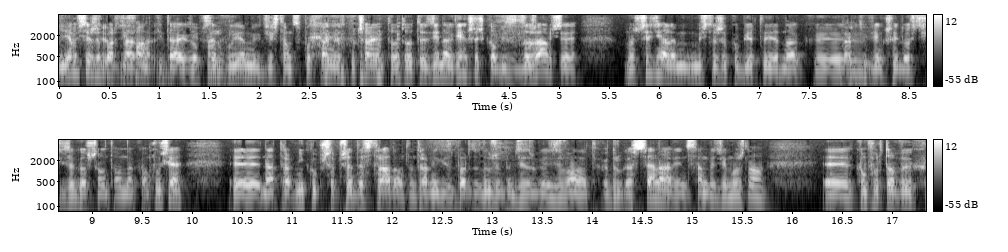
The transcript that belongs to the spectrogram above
Ja myślę, że bardziej ba- fanki, tak. bardziej Obserwujemy gdzieś tam spotkania z Kuczajem, to, to, to jest jednak większość kobiet. Zdarzają się mężczyźni, ale myślę, że kobiety jednak e, Bardziej. w większej ilości zagoszczą tam na kampusie. E, Na trawniku prze, przed estradą, ten trawnik jest bardzo duży, będzie zorganizowana taka druga scena, więc tam będzie można e, komfortowych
